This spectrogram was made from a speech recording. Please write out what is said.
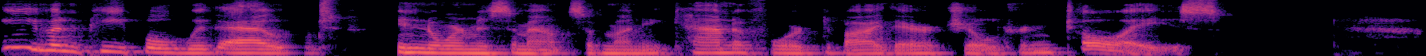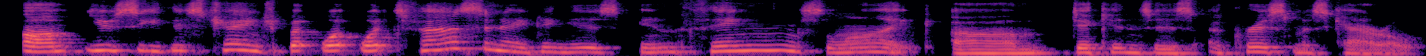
even people without enormous amounts of money can afford to buy their children toys. Um, you see this change. But what, what's fascinating is in things like um, Dickens's A Christmas Carol,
